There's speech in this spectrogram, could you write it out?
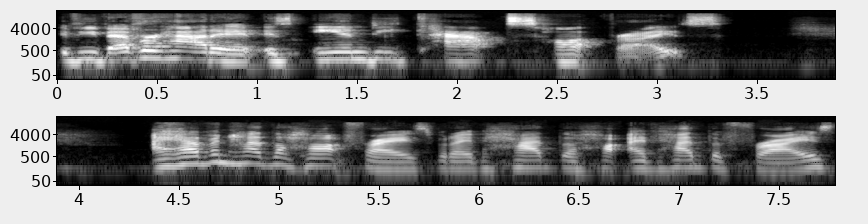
if you've ever had it, is Andy Capp's hot fries. I haven't had the hot fries, but I've had the hot, I've had the fries.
